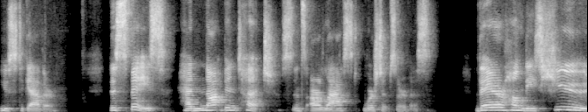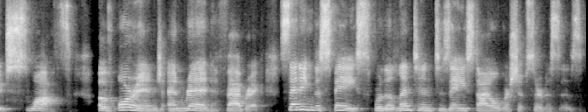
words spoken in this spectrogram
used to gather. This space had not been touched since our last worship service. There hung these huge swaths of orange and red fabric, setting the space for the Lenten Taizé style worship services.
